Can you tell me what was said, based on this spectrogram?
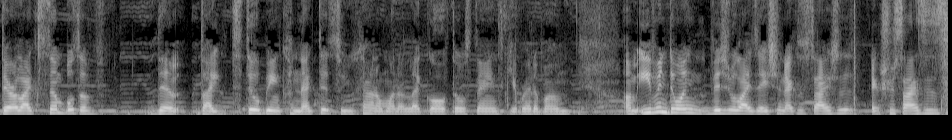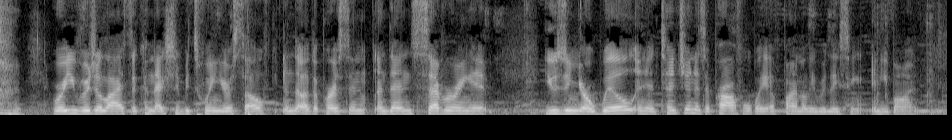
they're like symbols of them like still being connected, so you kind of want to let go of those things, get rid of them. Um, even doing visualization exercises, exercises where you visualize the connection between yourself and the other person, and then severing it using your will and intention is a powerful way of finally releasing any bond.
